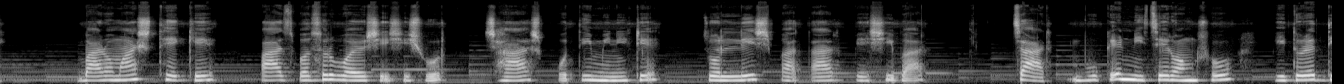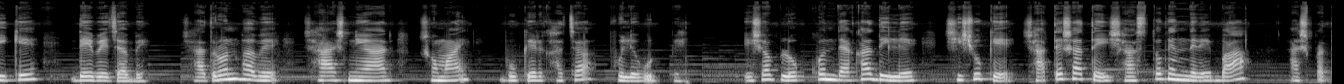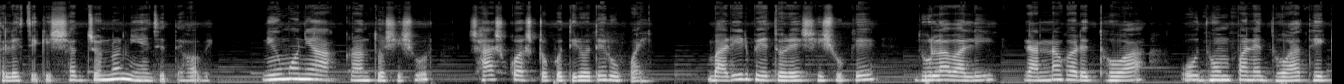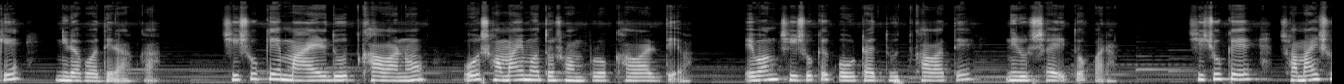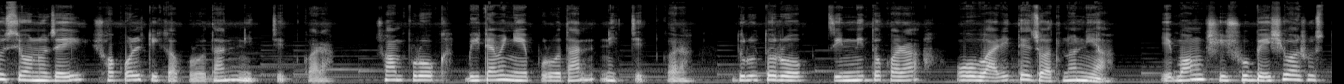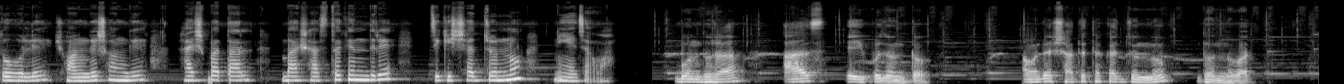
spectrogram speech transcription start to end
বারো মাস থেকে পাঁচ বছর বয়সী শিশুর শ্বাস প্রতি মিনিটে চল্লিশ পাতার বেশি বার। চার, বুকের নিচের অংশ ভিতরের দিকে দেবে যাবে। সাধারণভাবে শ্বাস নেওয়ার সময় বুকের খাঁচা ফুলে উঠবে। এসব লক্ষণ দেখা দিলে শিশুকে সাথে সাথেই স্বাস্থ্যকেন্দ্রে বা হাসপাতালে চিকিৎসার জন্য নিয়ে যেতে হবে। নিউমোনিয়া আক্রান্ত শিশুর শ্বাসকষ্ট প্রতিরোধের উপায়। বাড়ির ভেতরে শিশুকে ধুলাবালি রান্নাঘরের ধোয়া ও ধূমপানের ধোয়া থেকে নিরাপদে রাখা। শিশুকে মায়ের দুধ খাওয়ানো ও সময় মতো সম্পূরক খাবার দেওয়া এবং শিশুকে কৌটার দুধ খাওয়াতে নিরুৎসাহিত করা। শিশুকে সময়সূচি অনুযায়ী সকল টিকা প্রদান নিশ্চিত করা। সম্পূরক ভিটামিন এ প্রদান নিশ্চিত করা। দ্রুত রোগ চিহ্নিত করা ও বাড়িতে যত্ন নেওয়া এবং শিশু বেশি অসুস্থ হলে সঙ্গে সঙ্গে হাসপাতাল বা স্বাস্থ্যকেন্দ্রে চিকিৎসার জন্য নিয়ে যাওয়া। বন্ধুরা, আজ এই পর্যন্ত। আমাদের সাথে থাকার জন্য ধন্যবাদ।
